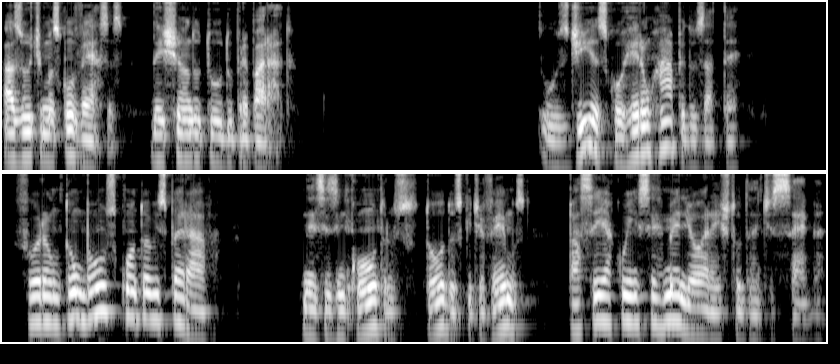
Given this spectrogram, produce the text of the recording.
as últimas conversas, deixando tudo preparado. Os dias correram rápidos até foram tão bons quanto eu esperava. Nesses encontros todos que tivemos, passei a conhecer melhor a estudante cega.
